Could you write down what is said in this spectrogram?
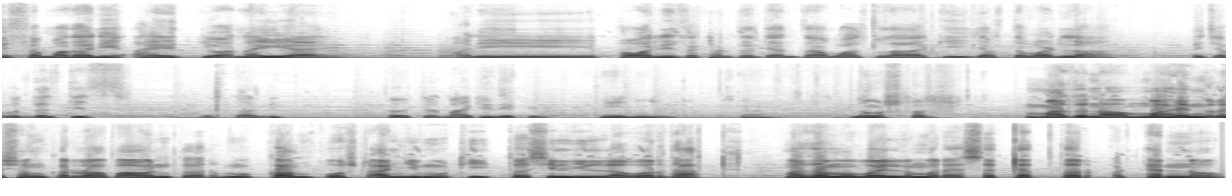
ते समाधानी आहेत किंवा नाही आहे आणि फवारणीचा खर्च त्यांचा वाचला की जास्त वाढला याच्याबद्दल तेच जास्त अधिक सविस्तर माहिती देतील. नमस्कार. माझं नाव महेंद्र शंकरराव बावनकर मुक्काम पोस्ट अंजीमोठी तहसील जिल्हा वर्धा. माझा मोबाईल नंबर आहे सत्याहत्तर अठ्ठ्याण्णव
